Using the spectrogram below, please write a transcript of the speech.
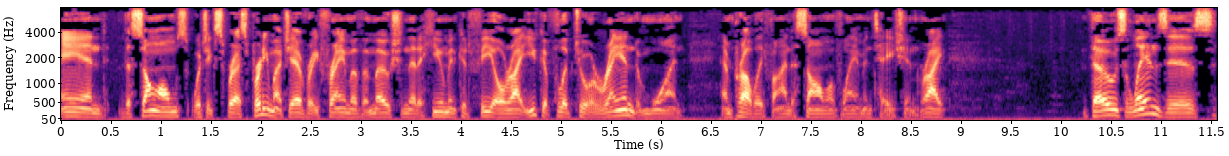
And the Psalms, which express pretty much every frame of emotion that a human could feel, right? You could flip to a random one and probably find a Psalm of lamentation, right? Those lenses,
